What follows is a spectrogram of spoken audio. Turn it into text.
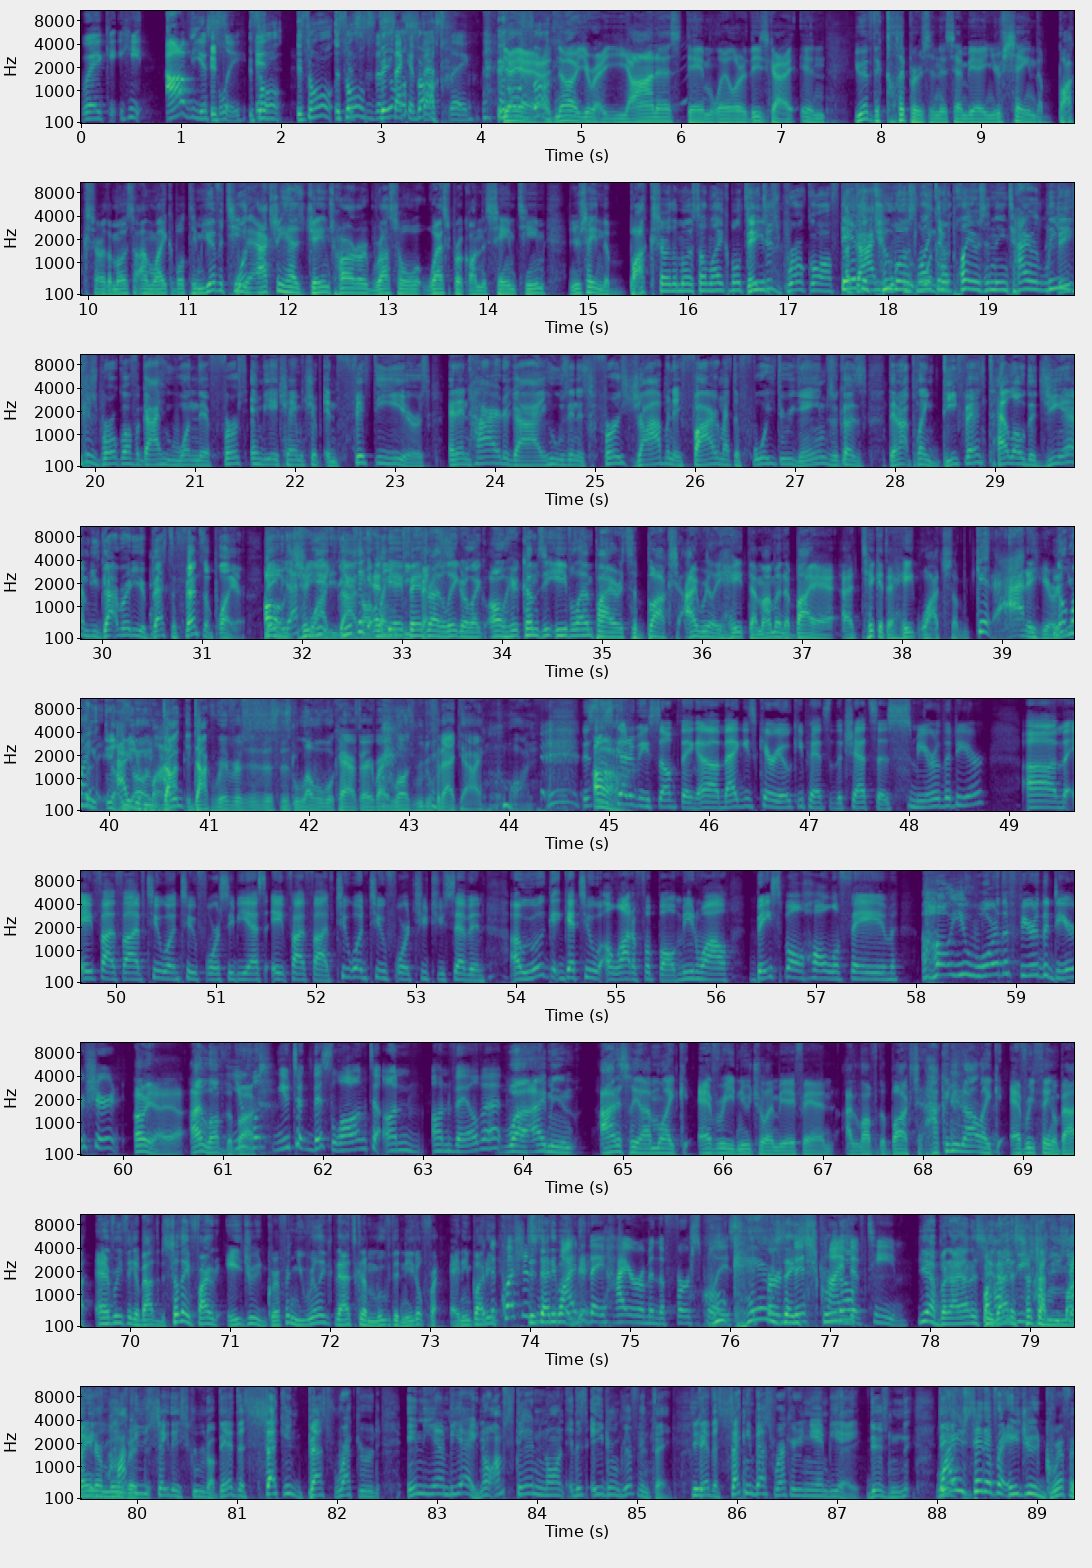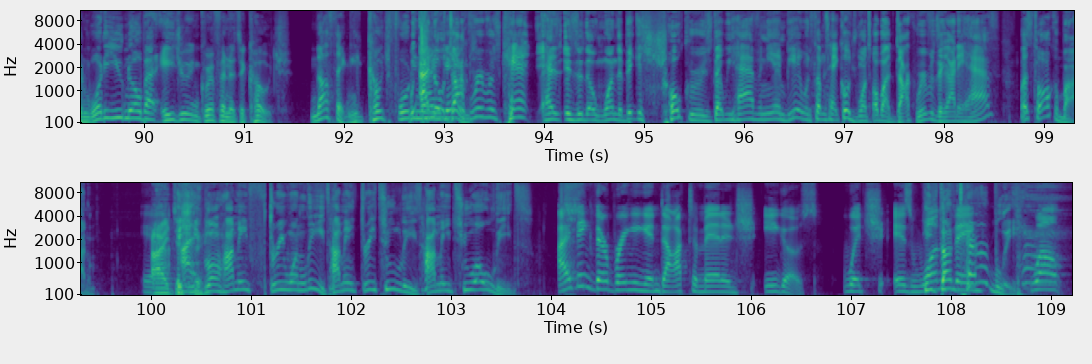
Like, he Obviously, it's, it's all it's all it's all the second best thing. yeah, yeah, yeah, no, you're right. Giannis, Dame Lillard, these guys, and you have the Clippers in this NBA, and you're saying the Bucks are the most unlikable team. You have a team what? that actually has James Harden, Russell Westbrook on the same team, and you're saying the Bucks are the most unlikable team. They just broke off. They're the two most likable their, players in the entire league. They just broke off a guy who won their first NBA championship in 50 years, and then hired a guy who was in his first job, and they fired him after 43 games because they're not playing defense. Hello, the GM, you got rid of your best defensive player. Maybe oh, that's so why you, you guys you think NBA fans around the league are like, oh, here comes the evil empire. It's the Bucks. I really hate them. I'm going to buy a, a ticket to hate watch watch them. Get out of here. Nobody, you, you, you know, Doc, Doc, Rivers is this, this lovable character. Everybody loves rooting for that guy. Come on. This is going to be something. Uh, Maggie's karaoke pants in the chat says, smear the deer. Um, 855-212-4CBS, 855-212-4227. Uh, we will get to a lot of football. Meanwhile, Baseball Hall of Fame. Oh, you wore the Fear the Deer shirt? Oh, yeah, yeah. I love the you Bucks. Look, you took this long to un- unveil that? Well, I mean, honestly, I'm like every neutral NBA fan. I love the Bucks. How can you not like everything about everything about them? So they fired Adrian Griffin. You really think that's going to move the needle for anybody? The question Does is, anybody- why did they hire him in the first place Who cares? for they this screwed kind up. of team? Yeah, but I honestly, But how that did is you- such a how do you say minor they, move. How can you say they screwed up? They had the second best record in the NBA. No, I'm standing on this Adrian Griffin thing. they had the second best record in the NBA. There's n- Why are you saying that for Adrian Griffin? What do you know about Adrian Griffin as a coach? Nothing. He coached 49 I know games. Doc Rivers can't has, is the, one of the biggest chokers that we have in the NBA when it comes to head coach. You want to talk about Doc Rivers, the guy they have? Let's talk about him. Yeah. I just- He's blown how many three one leads? How many three two leads? How many two zero leads? I think they're bringing in Doc to manage egos, which is one He's done thing. terribly. Well,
